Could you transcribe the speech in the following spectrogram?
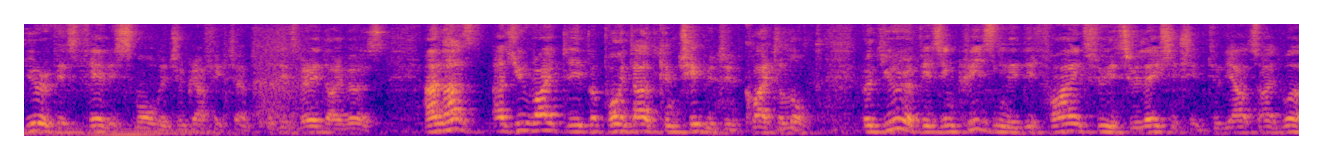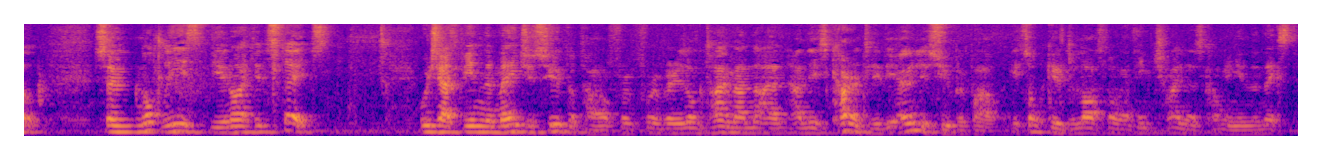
Europe is fairly small in geographic terms, but it's very diverse, and has, as you rightly point out, contributed quite a lot. But Europe is increasingly defined through its relationship to the outside world. So, not least the United States, which has been the major superpower for, for a very long time, and, and, and is currently the only superpower. It's not going to last long. I think China is coming in the next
